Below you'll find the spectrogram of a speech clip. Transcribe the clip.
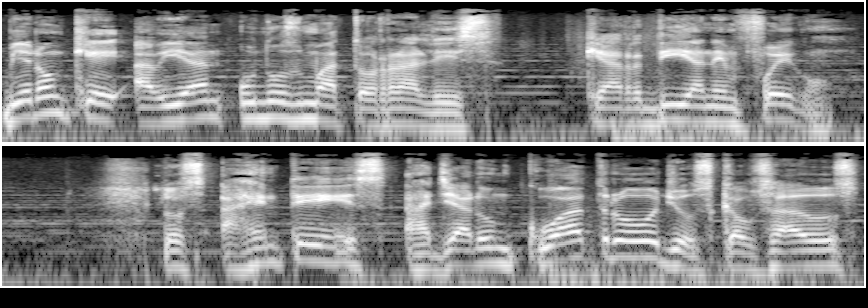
vieron que habían unos matorrales que ardían en fuego. Los agentes hallaron cuatro hoyos causados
